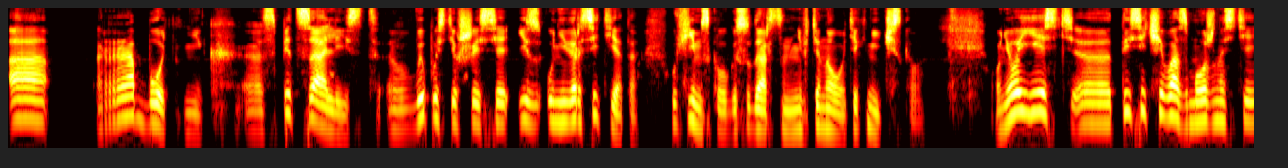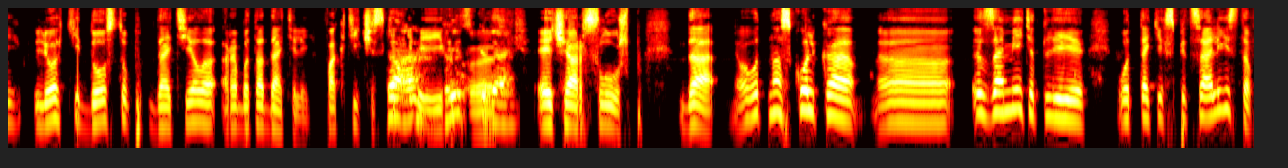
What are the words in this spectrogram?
а работник, э, специалист, выпустившийся из университета Уфимского государственного нефтяного технического. У него есть э, тысячи возможностей, легкий доступ до тела работодателей, фактически, да, или их принципе, э, да. HR-служб. Да, вот насколько э, заметят ли вот таких специалистов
